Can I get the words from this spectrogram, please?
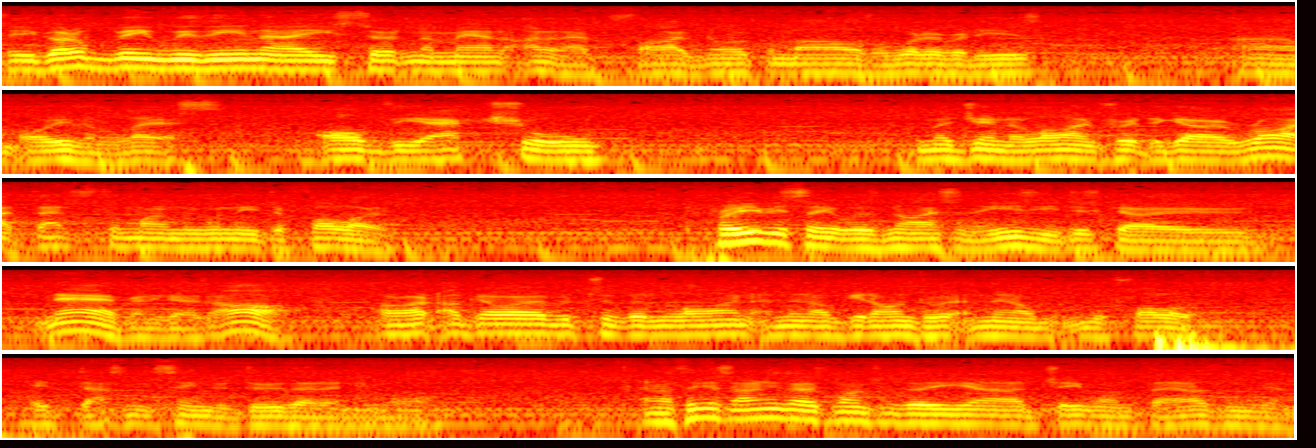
So you've got to be within a certain amount. I don't know, five nautical miles or whatever it is, um, or even less, of the actual magenta line for it to go right. That's the one we will need to follow previously it was nice and easy. You just go nav and it goes, oh, all right, I'll go over to the line and then I'll get onto it and then I'll we'll follow it. It doesn't seem to do that anymore. And I think it's only those ones with the uh, G1000s in them.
